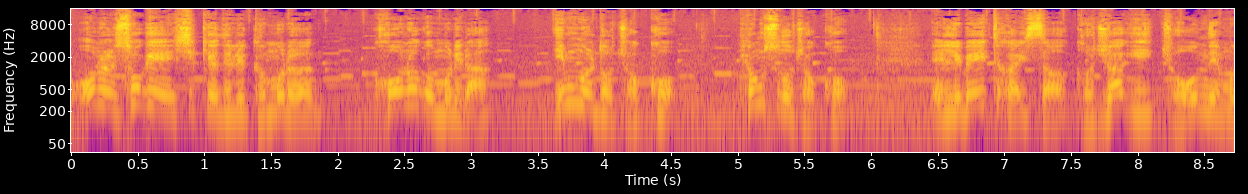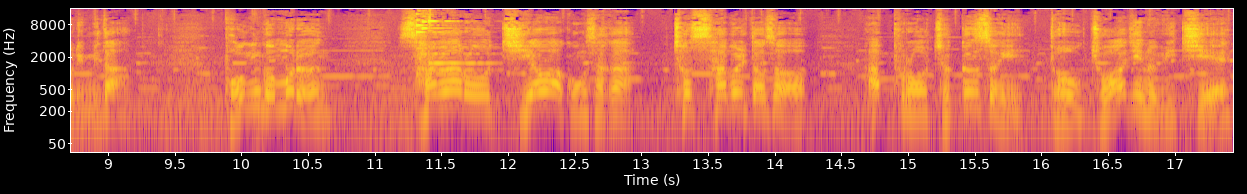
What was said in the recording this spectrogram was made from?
오늘 소개시켜 드릴 건물은 코너 건물이라 인물도 좋고 평수도 좋고 엘리베이터가 있어 거주하기 좋은 매물입니다. 본 건물은 상하로 지하화 공사가 첫 삽을 떠서 앞으로 접근성이 더욱 좋아지는 위치에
